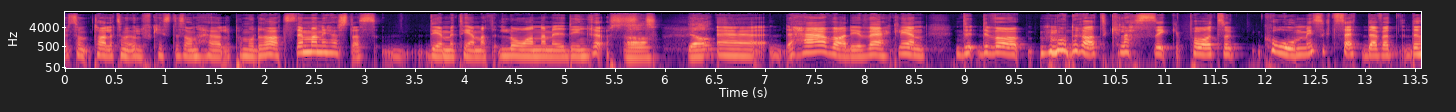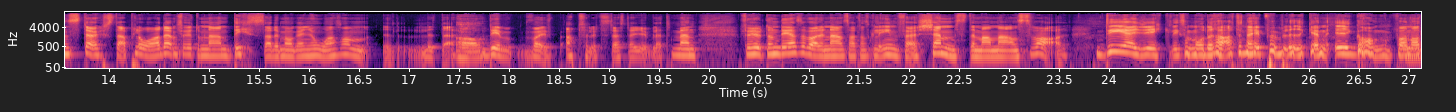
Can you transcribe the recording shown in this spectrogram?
som, talet som Ulf Kristersson höll på moderatstämman i höstas, det med temat låna mig din röst. Ja, ja. Eh, det här var det ju verkligen, det, det var moderat klassik på ett så komiskt sätt därför att den största applåden, förutom när han dissade Morgan Johansson lite, Ja. det var ju absolut största jublet, men förutom det så var det när han sa att han skulle införa tjänstemannaansvar. Det gick liksom Moderaterna i publiken igång på något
